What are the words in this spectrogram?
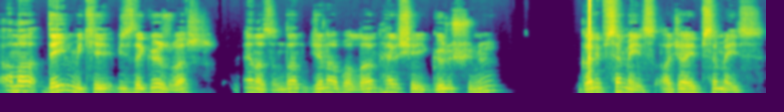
Ama değil mi ki bizde göz var? En azından Cenab-ı Allah'ın her şey görüşünü garipsemeyiz, acayipsemeyiz.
